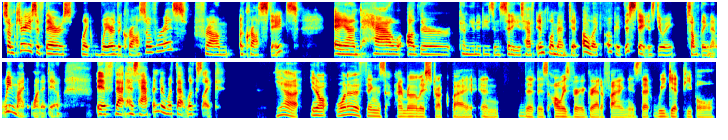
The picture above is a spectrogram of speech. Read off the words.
So i'm curious if there's like where the crossover is from across states and how other communities and cities have implemented oh like okay this state is doing something that we might want to do if that has happened or what that looks like. Yeah you know one of the things i'm really struck by and that is always very gratifying is that we get people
